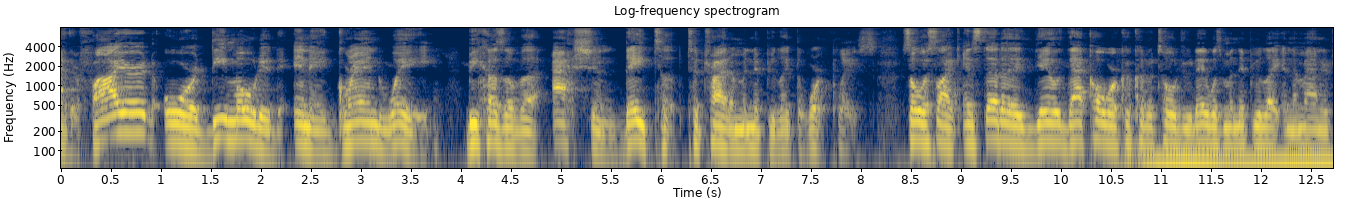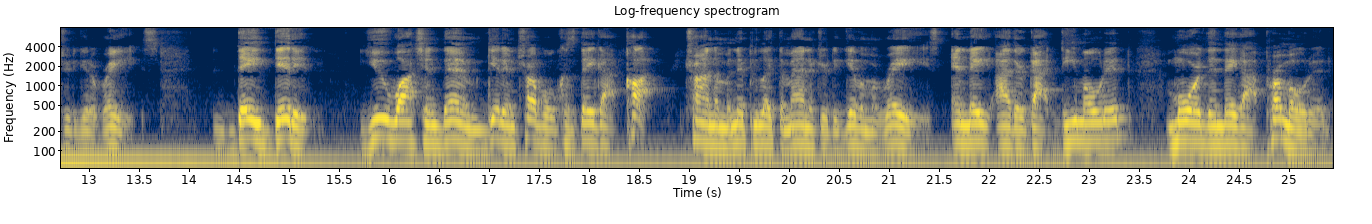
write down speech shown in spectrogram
either fired or demoted in a grand way because of an action they took to try to manipulate the workplace so it's like instead of yeah, that coworker could have told you they was manipulating the manager to get a raise. They did it. You watching them get in trouble because they got caught trying to manipulate the manager to give them a raise, and they either got demoted more than they got promoted,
